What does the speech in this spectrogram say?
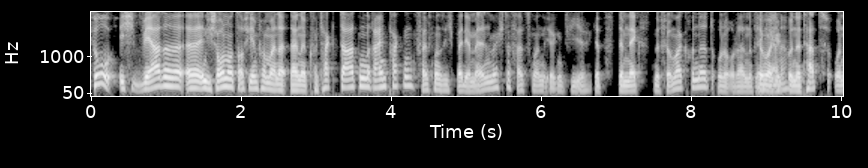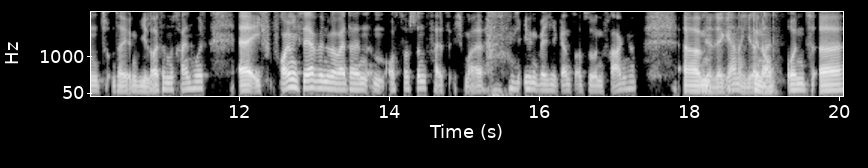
so, ich werde äh, in die Shownotes auf jeden Fall meine, deine Kontaktdaten reinpacken, falls man sich bei dir melden möchte, falls man irgendwie jetzt demnächst eine Firma gründet oder, oder eine sehr Firma gerne. gegründet hat und, und da irgendwie Leute mit reinholt. Äh, ich freue mich sehr, wenn wir weiterhin im Austausch sind, falls ich mal irgendwelche ganz absurden Fragen habe. Ähm, sehr, sehr gerne, jederzeit. Genau. Und äh,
